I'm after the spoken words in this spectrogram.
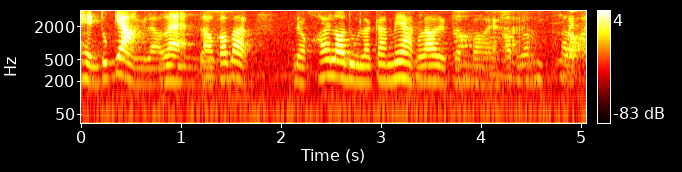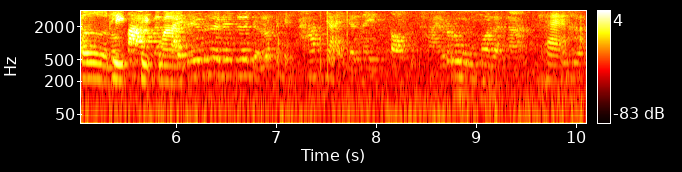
เห็นทุกอย่างอยู่แล้วแหละ เราก็แบบเดี๋ยวค่อยรอดูแล้วกันไม่อยากเล่าเดี๋ยวสปอยเอาค่ะเป็นว่ามีคาแรคเตอร์พลิกตามพลิกกันมา ไปเรื่อยๆเรื่อยๆเดี๋ยวเราจะเห็นภาพใหญ่กันในตอนสุดท้ายรูมรณะใช่ค่ะ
